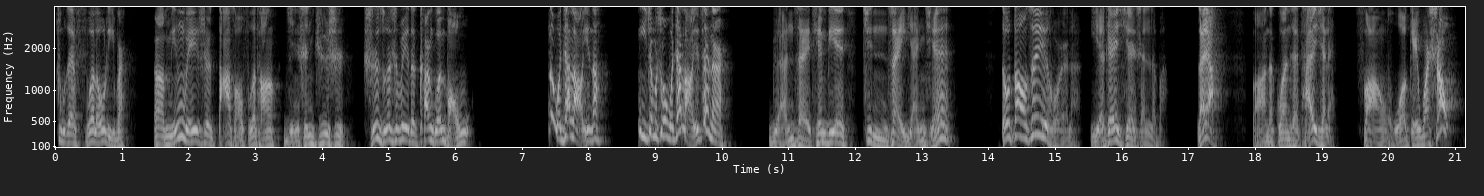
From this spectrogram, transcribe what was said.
住在佛楼里边，啊，名为是打扫佛堂、隐身居士，实则是为了看管宝物。那我家老爷呢？你这么说，我家老爷在哪儿？远在天边，近在眼前。都到这会儿了，也该现身了吧？来呀，把那棺材抬下来，放火给我烧！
